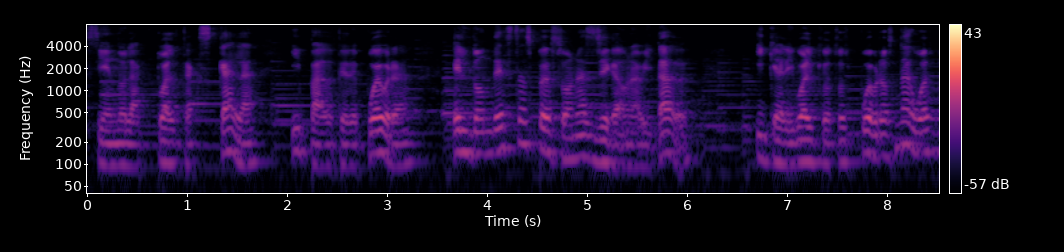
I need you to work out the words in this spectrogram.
siendo la actual Taxcala y parte de Puebla el donde estas personas llegaron a habitar, y que al igual que otros pueblos náhuatl,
